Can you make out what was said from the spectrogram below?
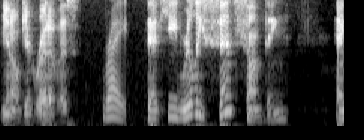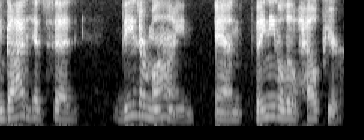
you know get rid of us Right. that he really sensed something and god had said these are mine and they need a little help here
